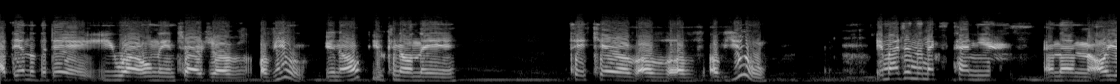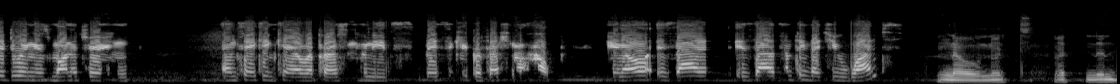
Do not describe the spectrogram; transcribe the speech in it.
At the end of the day, you are only in charge of of you. You know, you can only take care of of of, of you. Imagine the next ten years, and then all you're doing is monitoring and taking care of a person who needs basically professional help. You know, is that is that something that you want? No, not, not, no,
